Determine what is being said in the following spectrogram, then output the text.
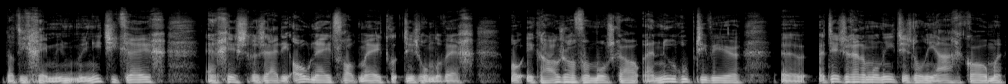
dat hij geen munitie kreeg. En gisteren zei hij: Oh nee, het valt mee, het is onderweg. Oh, ik hou zo van Moskou. En nu roept hij weer: uh, Het is er helemaal niet, het is nog niet aangekomen.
